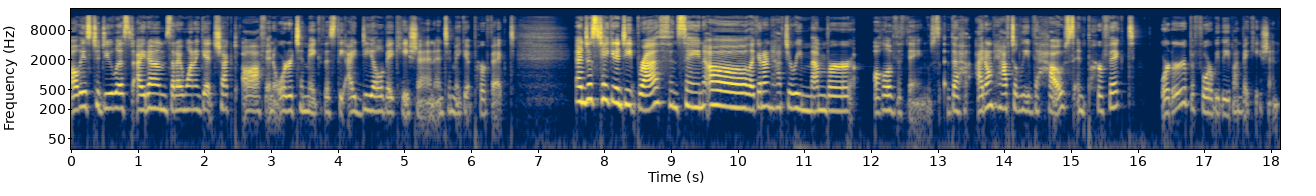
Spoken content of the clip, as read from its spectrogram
all these to-do list items that I want to get checked off in order to make this the ideal vacation and to make it perfect. And just taking a deep breath and saying, "Oh, like I don't have to remember all of the things. The I don't have to leave the house in perfect order before we leave on vacation."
